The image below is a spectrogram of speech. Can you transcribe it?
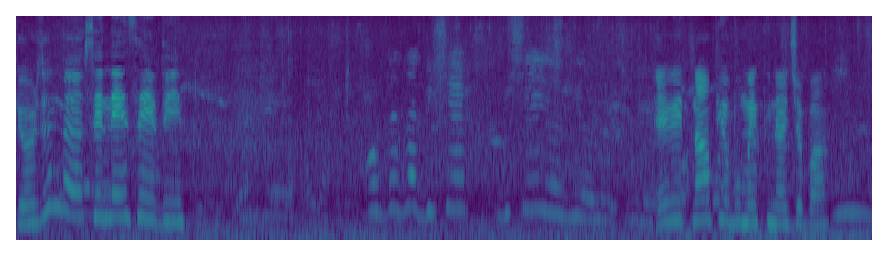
Gördün mü? Senin en sevdiğin. Burada da bir şey bir şey yazıyor. makine. Evet ne yapıyor bu makine acaba? Bilmiyorum.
